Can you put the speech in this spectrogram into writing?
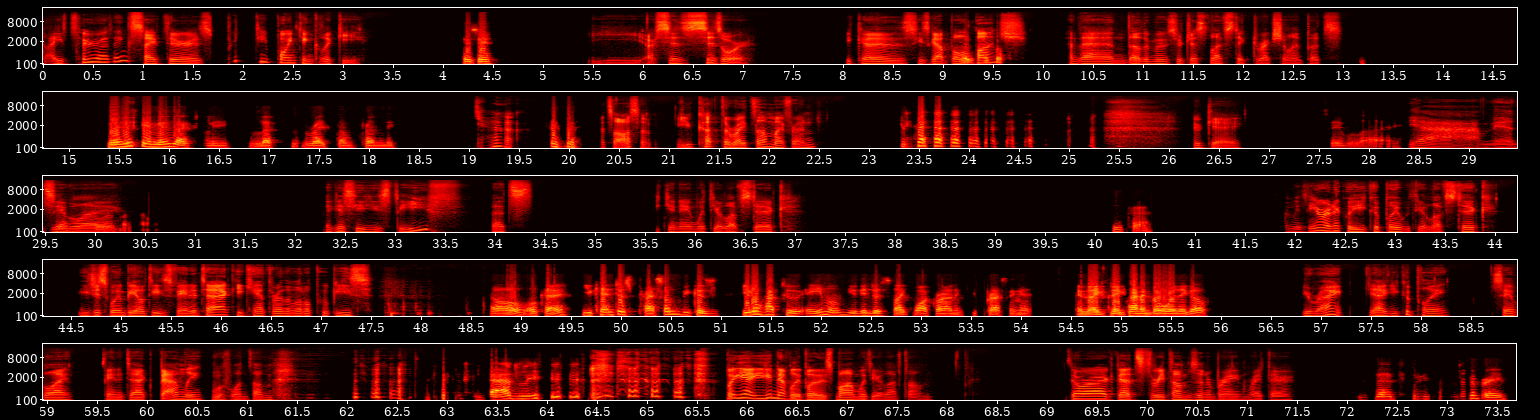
Scyther, I think Scyther is pretty point and clicky. Is he? Ye- or Sizz- Scizor. Because he's got Bullet Scizor. Punch, and then the other moves are just left stick directional inputs. No, this game is actually left right thumb friendly. Yeah. That's awesome. You cut the right thumb, my friend. Okay. Sableye. Yeah, man, Sableye. I guess he's thief. That's you can aim with your left stick. Okay. I mean, theoretically, you could play with your left stick. You just wouldn't be able to use fan attack. You can't throw the little poopies. Oh, okay. You can't just press them because you don't have to aim them. You can just like walk around and keep pressing it, and like they kind of go where they go. You're right. Yeah, you could play Sableye, fan attack badly with one thumb. Badly. but yeah, you can definitely play this mom with your left thumb. Zoroark, that's three thumbs and a brain right there. That's three thumbs in a brain,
